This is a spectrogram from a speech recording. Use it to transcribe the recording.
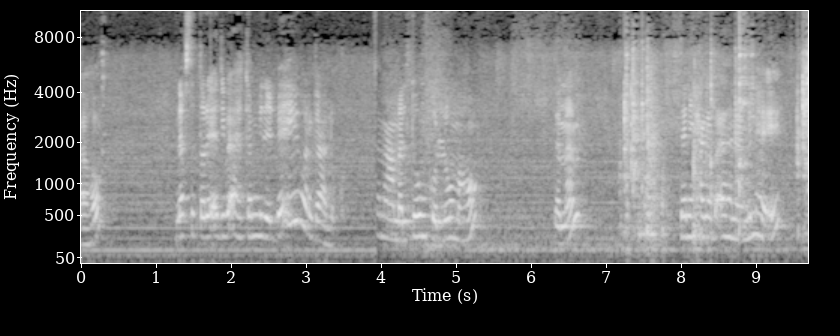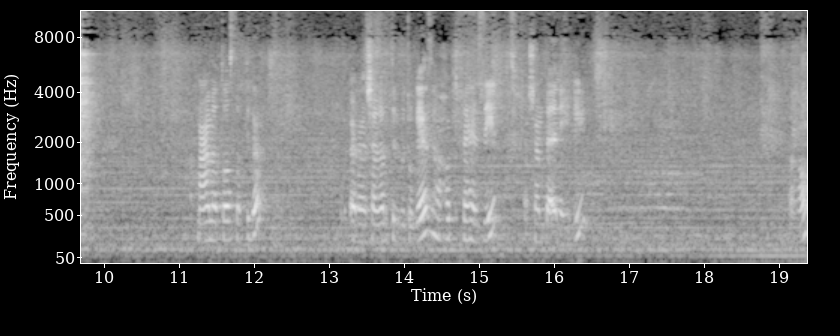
أهو. نفس الطريقة دي بقى هكمل الباقي وأرجع لكم. أنا عملتهم كلهم أهو. تمام؟ تاني حاجة بقى هنعملها إيه؟ معانا طاسة كده. أنا شغلت البوتاجاز هحط فيها زيت عشان بقى نقليه أهو.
